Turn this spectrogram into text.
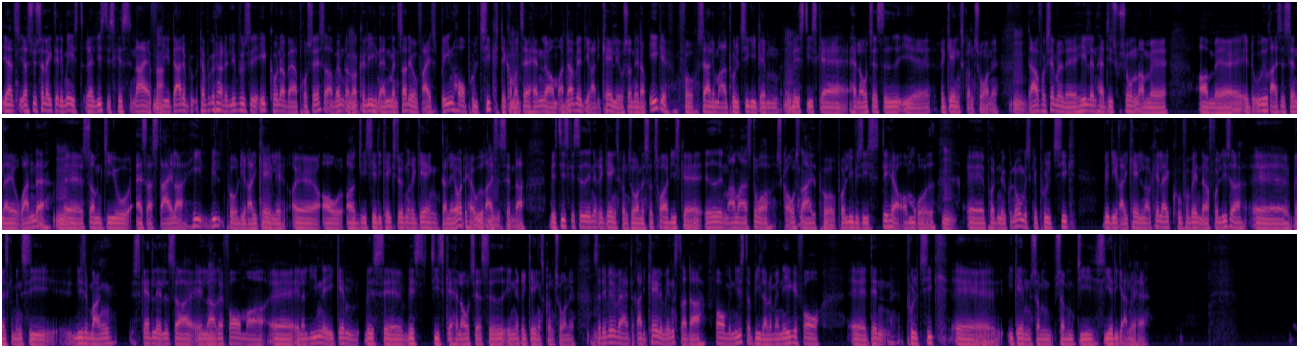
jeg, jeg synes heller ikke, det er det mest realistiske scenarie, fordi der, er det, der begynder det lige pludselig ikke kun at være processer, og hvem der mm. godt kan lide hinanden, men så er det jo faktisk benhård politik, det kommer mm. til at handle om, og mm. der vil de radikale jo så netop ikke få særlig meget politik igennem, mm. hvis de skal have lov til at sidde i øh, regeringskontorene. Mm. Der er for eksempel øh, hele den her diskussion om, øh, om øh, et udrejsecenter i Rwanda, mm. øh, som de jo altså stejler helt vildt på, de radikale, mm. øh, og, og de siger, at de kan ikke støtte en regering, der laver det her udrejsecenter. Mm. Hvis de skal sidde inde i regeringskontorene, så tror jeg, de skal æde en meget, meget stor skovsnegl på, på lige præcis det her område. Mm. Øh, på den økonomiske politik, vil de radikale nok heller ikke kunne forvente at få lige så, øh, hvad skal man sige, lige så mange skattelettelser eller reformer øh, eller lignende igennem, hvis, øh, hvis de skal have lov til at sidde inde i regeringskontorene. Mm. Så det vil være et radikale venstre, der får ministerbilerne, men ikke får øh, den politik øh, igennem, som, som de siger, de gerne vil have.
